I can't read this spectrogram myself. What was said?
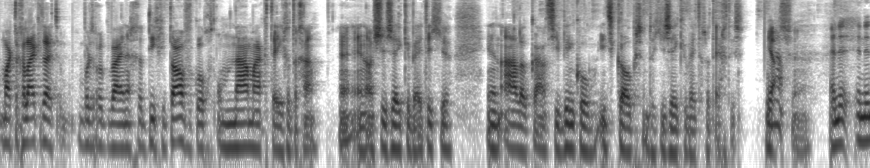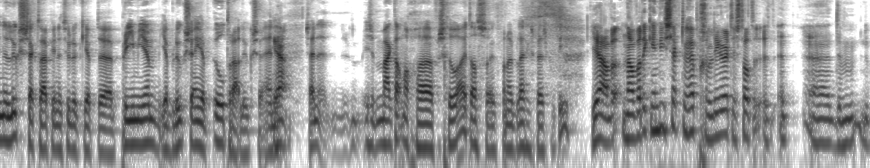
maar tegelijkertijd wordt er ook weinig digitaal verkocht om namaak tegen te gaan. En als je zeker weet dat je in een A-locatie winkel iets koopt, dat je zeker weet dat het echt is. Ja. Dus, en, in de luxe sector heb je natuurlijk, je hebt de premium, je hebt luxe en je hebt ultra luxe. En ja. zijn, is, maakt dat nog uh, verschil uit als vanuit beleggingsperspectief? Ja, nou wat ik in die sector heb geleerd is dat het, het, uh, de, de,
